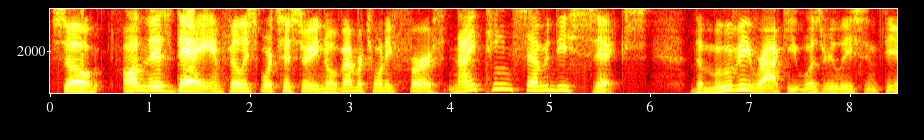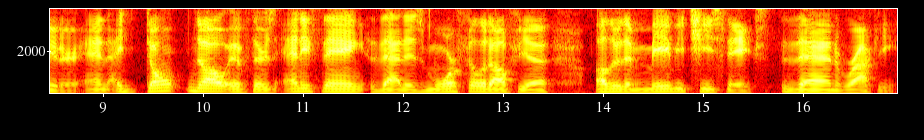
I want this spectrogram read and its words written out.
So on this day in Philly sports history, November 21st, 1976 the movie Rocky was released in theater, and I don't know if there's anything that is more Philadelphia other than maybe cheesesteaks than Rocky.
